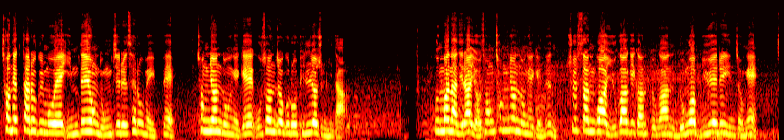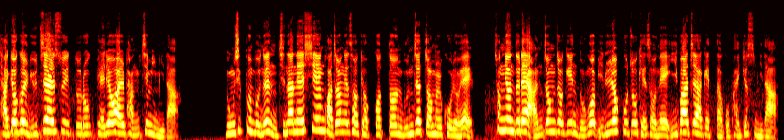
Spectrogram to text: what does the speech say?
1,000헥타르 규모의 임대용 농지를 새로 매입해 청년농에게 우선적으로 빌려줍니다. 뿐만 아니라 여성 청년농에게는 출산과 육아 기간 동안 농업 유예를 인정해 자격을 유지할 수 있도록 배려할 방침입니다. 농식품부는 지난해 시행 과정에서 겪었던 문제점을 고려해 청년들의 안정적인 농업 인력 구조 개선에 이바지하겠다고 밝혔습니다.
